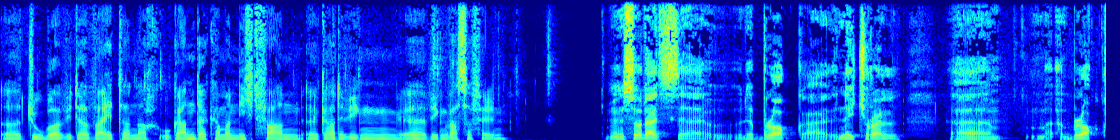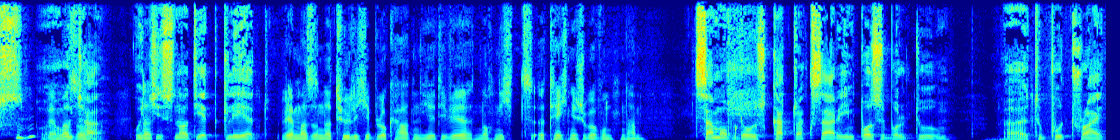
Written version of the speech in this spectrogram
äh, Juba wieder weiter nach Uganda kann man nicht fahren, äh, gerade wegen, äh, wegen Wasserfällen. So that's uh, the block, uh, natural um, blocks, uh, Wenn man which, so- are, which is not yet cleared. Wir haben also natürliche Blockaden hier, die wir noch nicht äh, technisch überwunden haben. Some of those cataracts are impossible to uh, to put right.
